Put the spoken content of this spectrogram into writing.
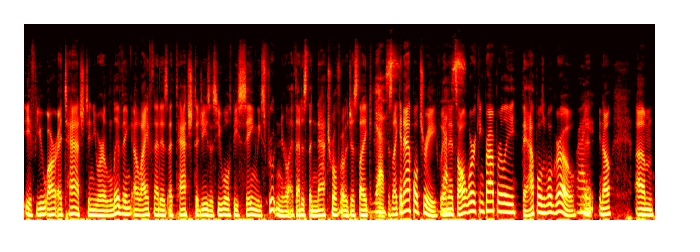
if you are attached and you are living a life that is attached to Jesus, you will be seeing these fruit in your life. That is the natural fruit, just like Yes. just like an apple tree. When it's all working properly, the apples will grow. uh, Right. You know, um,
